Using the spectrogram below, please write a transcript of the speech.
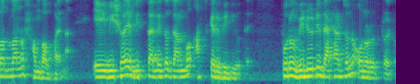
বদলানো সম্ভব হয় না। এই বিষয়ে বিস্তারিত জানব আজকের ভিডিওতে। পুরো ভিডিওটি দেখার জন্য অনুরোধ রইল।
